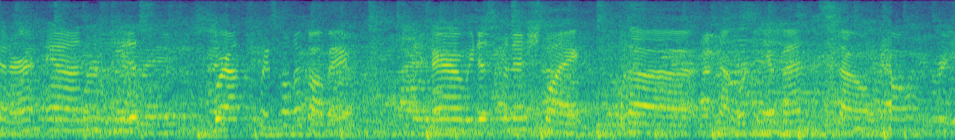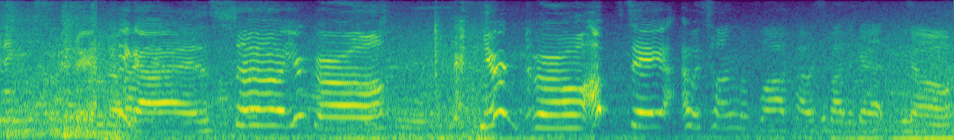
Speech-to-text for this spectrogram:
dinner and we just we're at this place called Agave and we just finished like the networking event so we're eating some dinner. Hey guys, so your girl, your girl update. I was telling the vlog I was about to get, you know,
